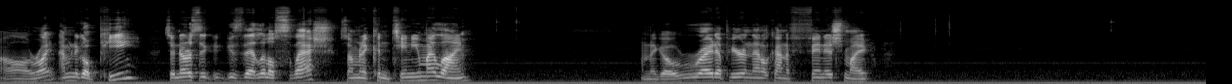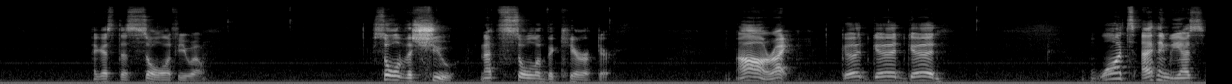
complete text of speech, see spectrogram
All right, I'm going to go P. So notice it is that little slash. So I'm going to continue my line. I'm going to go right up here, and that'll kind of finish my, I guess the sole, if you will. Sole of the shoe, not sole of the character. All right. Good, good, good. What? I think we guys,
